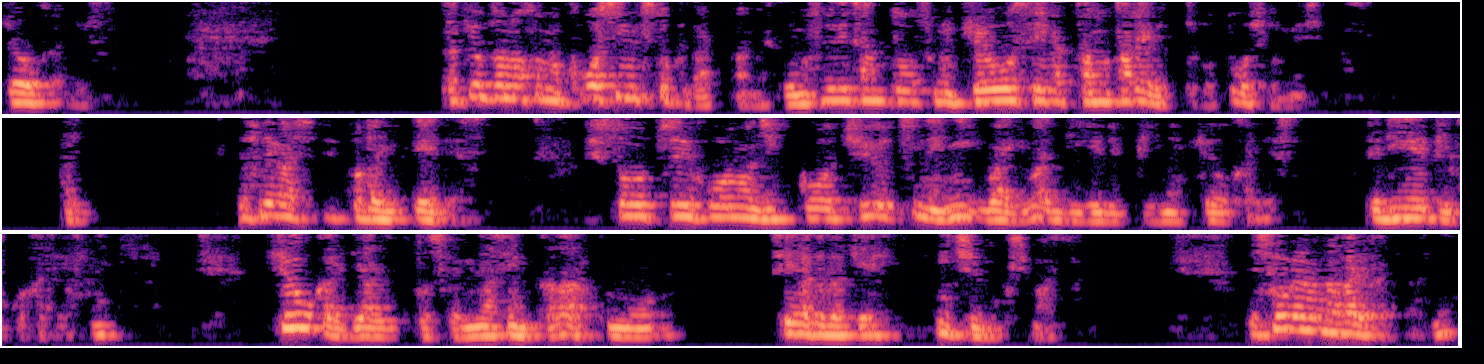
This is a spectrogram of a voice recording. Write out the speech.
許容解です。先ほどのその更新規則があったんですけども、それでちゃんとその許容性が保たれるということを証明します。それが答え A です。主層追放の実行中、常に Y は DLP の許容解です。で、DLP ここ書いてますね。許容解であることしか見ませんから、この制約だけに注目します。で証明の流れがありますね。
